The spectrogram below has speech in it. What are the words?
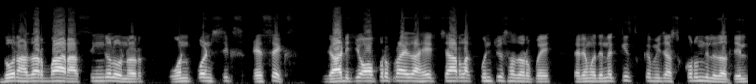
दोन हजार बारा single owner one point six S X गाडीची ऑफर प्राइस आहे चार लाख पंचवीस हजार रुपये. त्याच्यामध्ये नक्कीच कमी जास्त करून दिले जातील.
